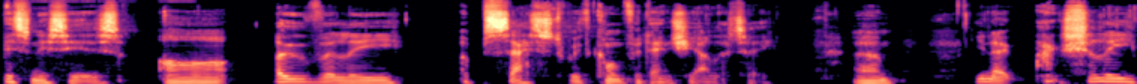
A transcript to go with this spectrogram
businesses are overly obsessed with confidentiality. Um, you know, actually,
